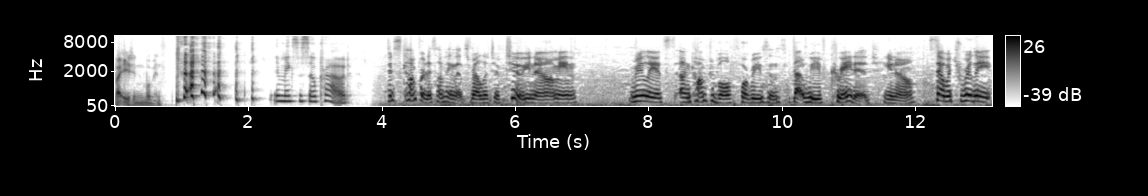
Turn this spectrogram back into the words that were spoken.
by Asian women. It makes us so proud. discomfort is something that's relative too, you know. I mean, really it's uncomfortable for reasons that we've created, you know. So which really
